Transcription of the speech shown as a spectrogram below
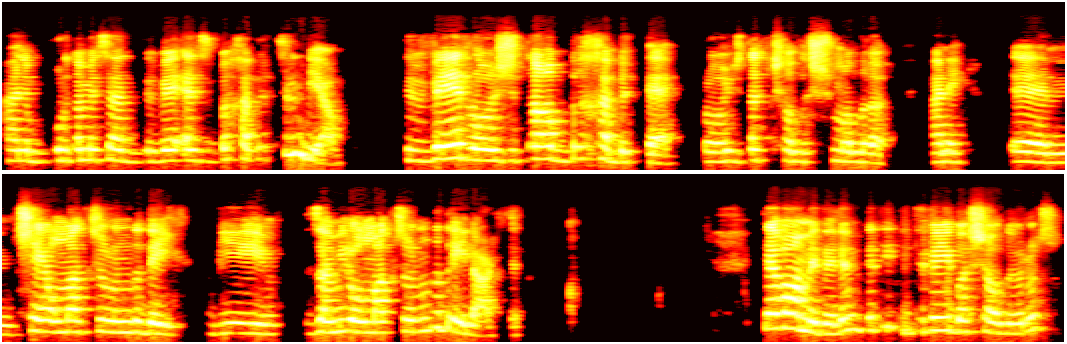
hani burada mesela ve ez bıhabetin diye ve rojda bıhabete rojda çalışmalı hani e, şey olmak zorunda değil bir zamir olmak zorunda değil artık. Devam edelim. Dedik ki dive'yi başa alıyoruz.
